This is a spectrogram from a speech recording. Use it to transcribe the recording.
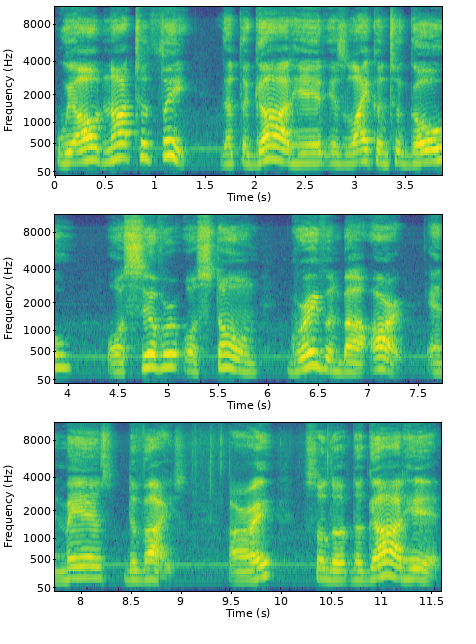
we ought not to think that the Godhead is likened to gold or silver or stone graven by art and man's device. All right. So the, the Godhead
